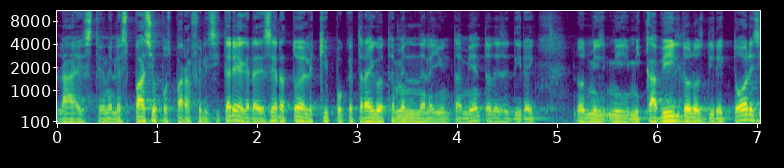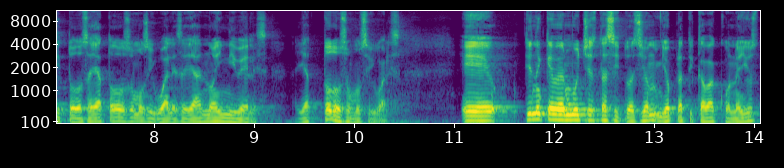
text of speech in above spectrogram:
la, este, en el espacio pues para felicitar y agradecer a todo el equipo que traigo también en el ayuntamiento, desde los, mi, mi, cabildo, los directores y todos. Allá todos somos iguales, allá no hay niveles, allá todos somos iguales. tiene que ver mucho esta situación. Yo platicaba con ellos,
